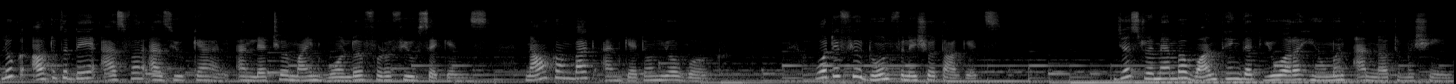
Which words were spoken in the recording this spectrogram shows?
Look out of the day as far as you can and let your mind wander for a few seconds. Now come back and get on your work. What if you don't finish your targets? Just remember one thing that you are a human and not a machine.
